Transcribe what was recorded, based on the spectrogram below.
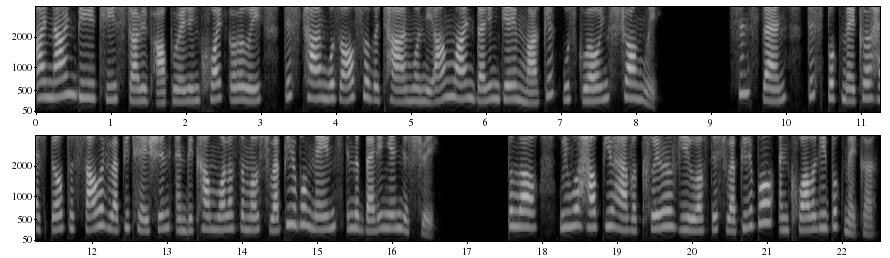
i9bet started operating quite early, this time was also the time when the online betting game market was growing strongly. Since then, this bookmaker has built a solid reputation and become one of the most reputable names in the betting industry. Below, we will help you have a clearer view of this reputable and quality bookmaker.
